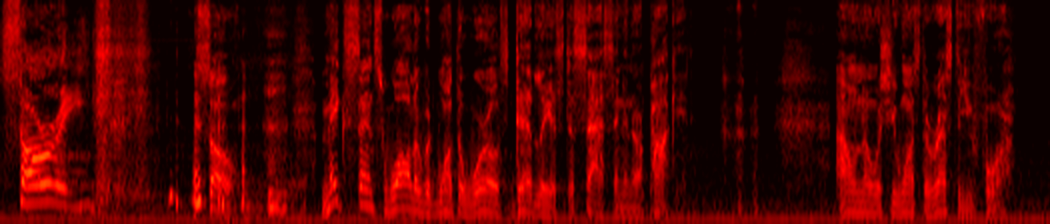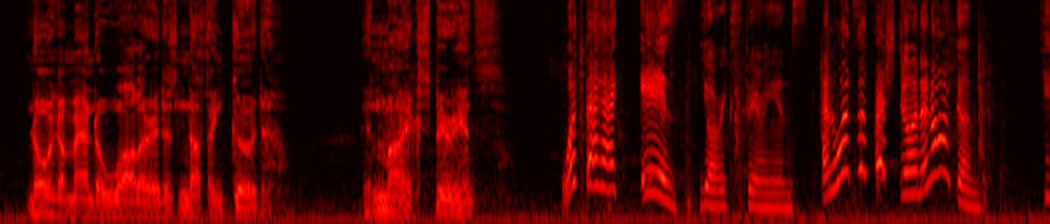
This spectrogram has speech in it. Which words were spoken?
Sorry. So, makes sense Waller would want the world's deadliest assassin in her pocket. I don't know what she wants the rest of you for. Knowing Amanda Waller, it is nothing good. In my experience. What the heck is your experience? And what's a fish doing in Arkham? You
